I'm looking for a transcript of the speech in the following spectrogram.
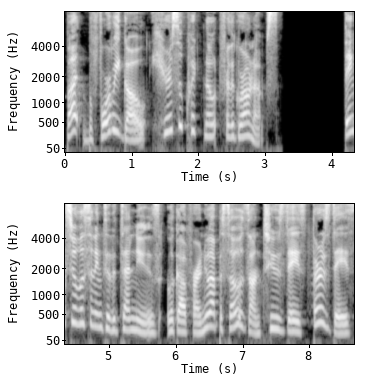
But before we go, here's a quick note for the grown-ups. Thanks for listening to the 10 News. Look out for our new episodes on Tuesdays, Thursdays,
